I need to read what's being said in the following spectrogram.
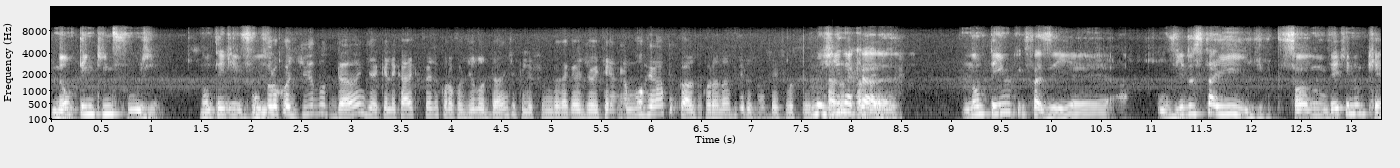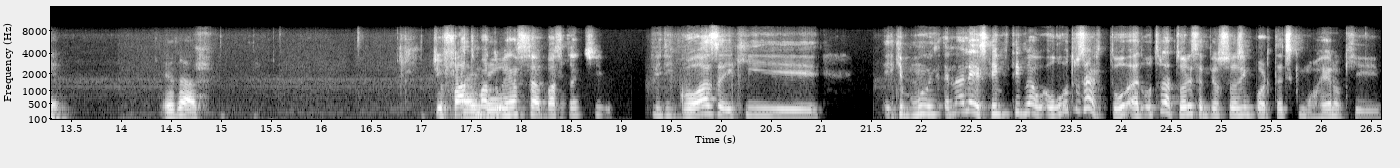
não tem quem fuja. Não tem quem fuja. O Crocodilo Dandy, aquele cara que fez o Crocodilo Dandy, aquele filme da década de 80, morreu por causa do coronavírus. Não sei se vocês Imagina, cara, não tem o que fazer. É, o vírus está aí, só não vê quem não quer. Exato. De fato, Mas, uma hein? doença bastante perigosa e que. E que aliás, teve, teve outros, ator, outros atores, pessoas importantes que morreram, que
